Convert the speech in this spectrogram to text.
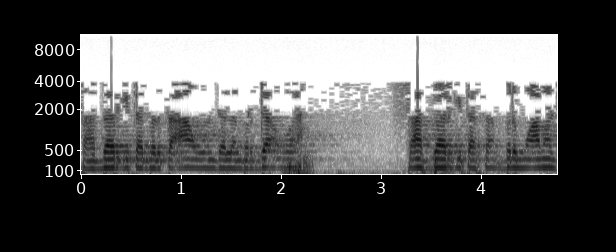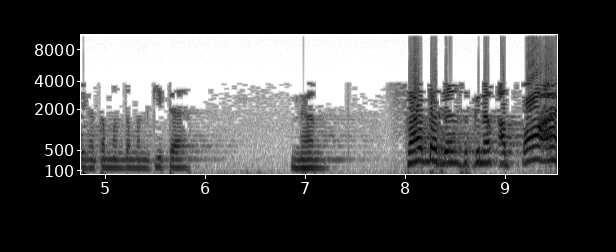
Sabar kita bertawun dalam berdakwah. Sabar kita bermuamalah dengan teman-teman kita. Enam. Sabar dan segenap apa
